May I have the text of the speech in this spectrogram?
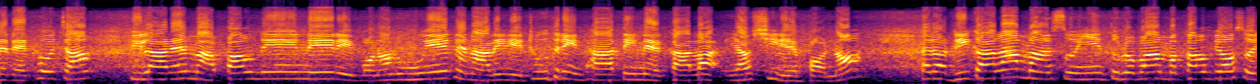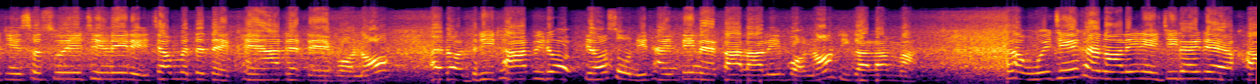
တတ်တယ်ထို့ကြောင့်ဒီလာထဲမှာပေါင်းသင်းလေးတွေပေါ့နော်လူမှုရေးခန္ဓာလေးတွေထူးထင်ထားတဲ့ကာလရောက်ရှိတယ်ပေါ့နော်အဲ့တော့ဒီကာလမှာဆိုရင်သူတို့ဘာမကောင်း ပြောဆိုခြင်းဆွဆွေးခြင်းလေးတွေအကြောင်းမတက်တဲ့ခံရတတ်တယ်ပေါ့နော်အဲ့တော့သတိထားပြီးတော့ပြောဆိုနေထိုင်တဲ့ကာလလေးပေါ့နော်ဒီကာလမှာအဲ့တော့ငွေကြေးခန္ဓာလေးတွေကြီးလိုက်တဲ့အခါ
